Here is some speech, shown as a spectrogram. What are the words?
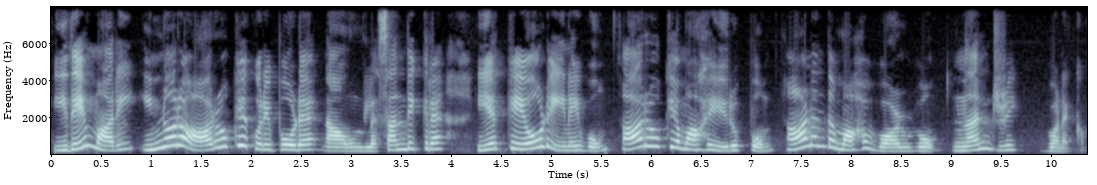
இதே மாதிரி இன்னொரு ஆரோக்கிய குறிப்போட நான் உங்களை சந்திக்கிறேன். இயற்கையோடு இணைவோம். ஆரோக்கியமாக இருப்போம். ஆனந்தமாக வாழ்வோம். நன்றி. வணக்கம்.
